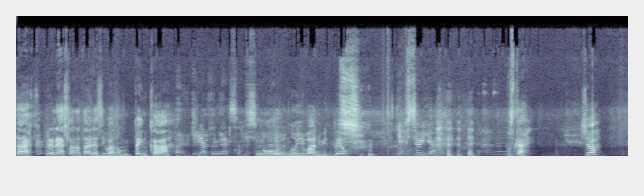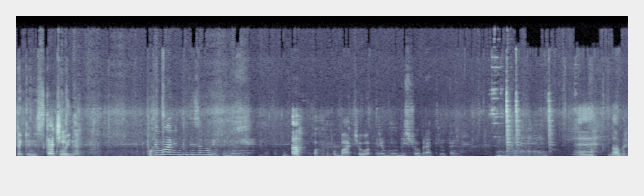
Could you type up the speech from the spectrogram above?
Так, принесла Наталя з Іваном пенька. Я принесла. Ну, ну Іван відбив. Ні, все я. Пускай. Що? Таке не спокійне. Думала, він буде завеликий для них. Побачила. Треба було більше брати, напевно. Е, добре.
